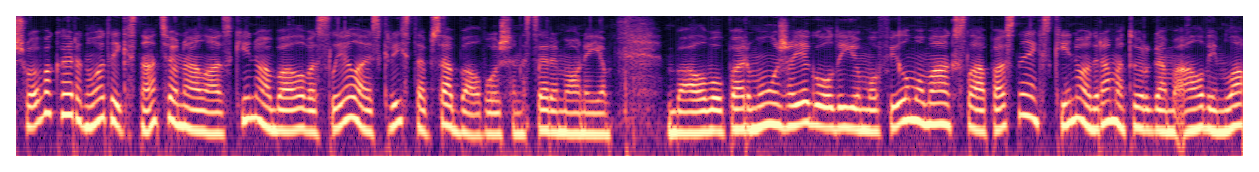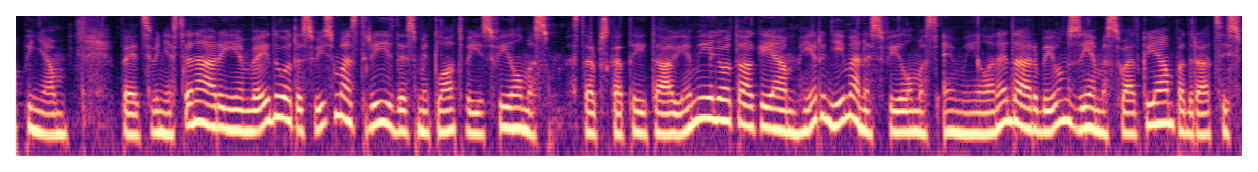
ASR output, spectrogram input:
šovakar notiks Nacionālās kinobalvas lielais Kristaps apbalvošanas ceremonija. Balvu par mūža ieguldījumu filmu mākslā pasniegs kino dramaturgam Alvim Lapiņam. Pēc viņa scenārijiem veidotas vismaz 30 Latvijas filmas. Starp skatītāju iemīļotākajām ir ģimenes filmas Emīla Nedarbi un Ziemassvētku jāmpadracis.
